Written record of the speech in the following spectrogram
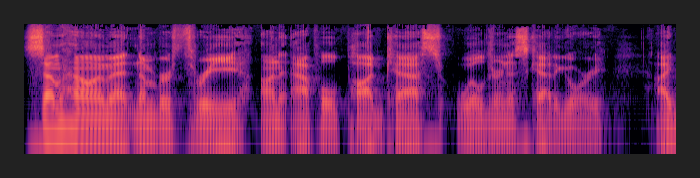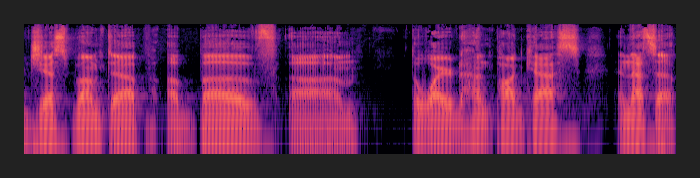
Somehow I'm at number three on Apple Podcast Wilderness category. I just bumped up above um, the Wired to Hunt podcast, and that's a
